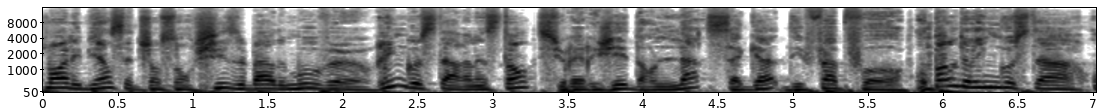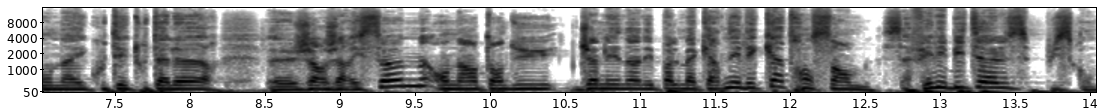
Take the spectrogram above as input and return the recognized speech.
Franchement, elle est bien cette chanson. She's About to Mover. Ringo Starr à l'instant sur RG dans la saga des Fab Four. On parle de Ringo Starr. On a écouté tout à l'heure euh, George Harrison. On a entendu John Lennon et Paul McCartney, les quatre ensemble. Ça fait les Beatles. Puisqu'on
